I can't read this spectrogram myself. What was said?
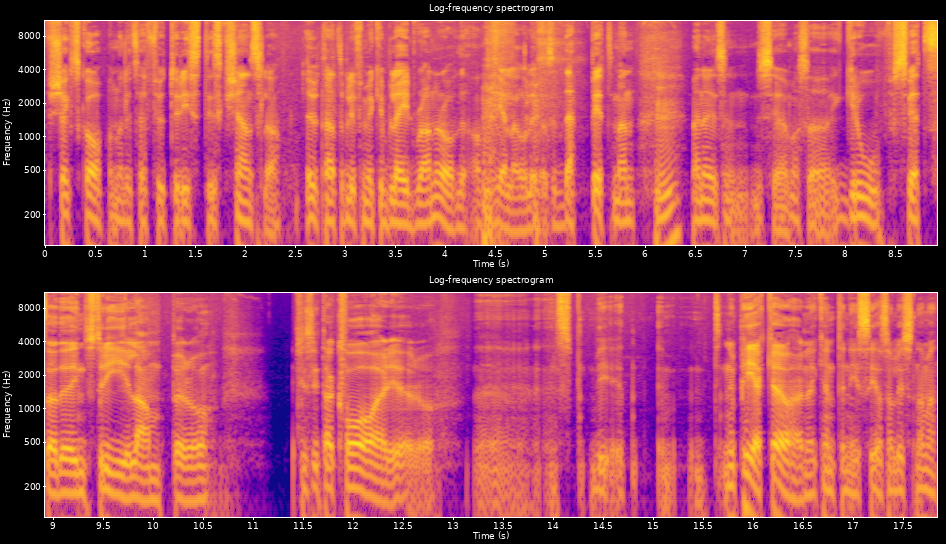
försökt skapa en lite futuristisk känsla utan att det blir för mycket Blade Runner av det, av det hela och lite så deppigt. Men, men det är så- du ser en massa grovsvetsade industrilampor och det finns lite akvarier och eh, nu pekar jag här, det kan inte ni se som lyssnar men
